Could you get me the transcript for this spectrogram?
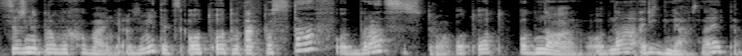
Це ж не про виховання, розумієте? Це от, от, отак постав, от брат, сестра, от, от одна, одна рідня, знаєте?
